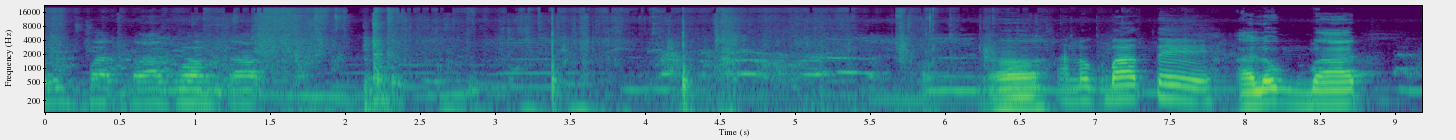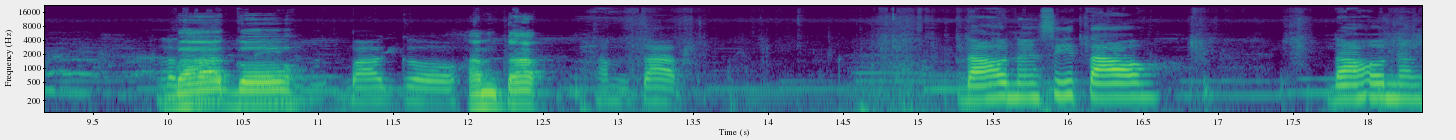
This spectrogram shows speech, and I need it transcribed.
Alugbat, bago hamtak. Ah, Alogbate. alugbat, Alogbate. Bago. Bago. hamtak. Hamtak. Dahon ng sitaw. Dahon ng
